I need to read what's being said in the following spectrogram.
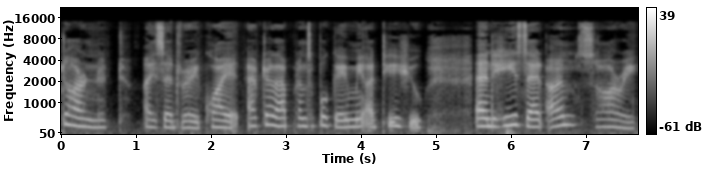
Darn it. I said very quiet. After that, Principal gave me a tissue and he said, I'm sorry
